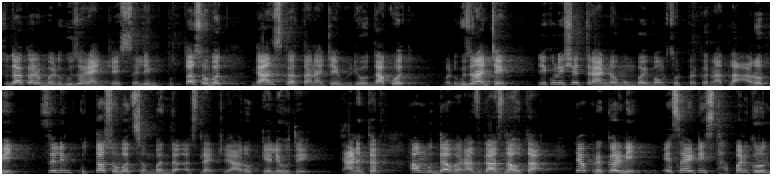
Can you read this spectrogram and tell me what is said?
सुधाकर बडगुजर यांचे सलीम कुत्तासोबत डान्स करतानाचे व्हिडिओ दाखवत बडगुजरांचे एकोणीसशे त्र्याण्णव मुंबई बॉम्बस्फोट प्रकरणातला आरोपी सलीम कुत्तासोबत संबंध असल्याचे आरोप केले होते. त्यानंतर हा मुद्दा बराच गाजला होता. या प्रकरणी एस आय टी स्थापन करून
